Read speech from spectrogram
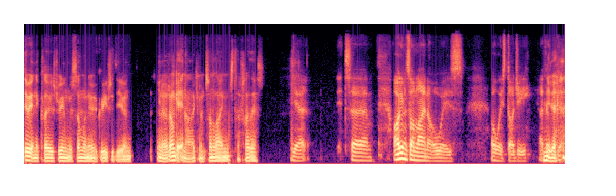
do it in a closed room with someone who agrees with you, and you know, don't get in arguments online and stuff like this. yeah it's um arguments online are always always dodgy i think Yeah.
